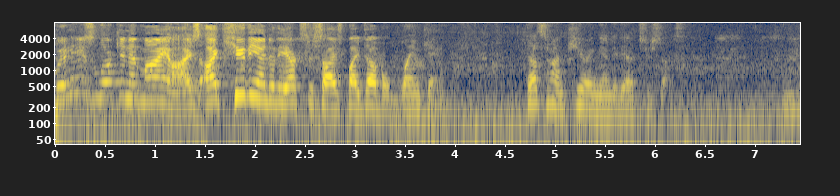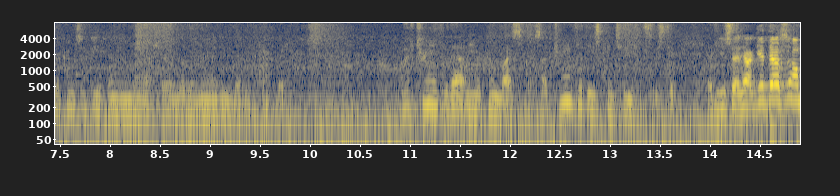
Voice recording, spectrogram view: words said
When he's looking at my eyes, I cue the end of the exercise by double blinking. That's how I'm curing into the exercise. And here comes some people in the lap. They're a little randy, little puppy. I've trained for that, and here come bicycles. I've trained for these contingencies too. If you say, "Now get that sun,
